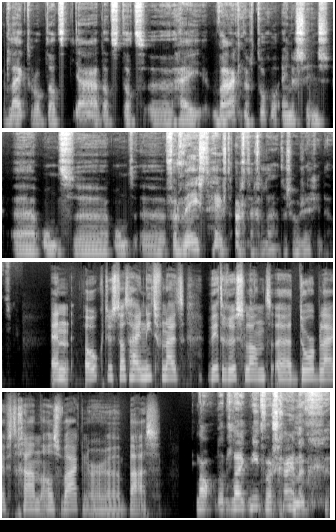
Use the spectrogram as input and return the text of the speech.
Het lijkt erop dat, ja, dat, dat uh, hij Wagner toch wel enigszins uh, ont, uh, ont, verweest heeft achtergelaten, zo zeg je dat. En ook dus dat hij niet vanuit Wit-Rusland door blijft gaan als Wagner-baas. Nou, dat lijkt niet waarschijnlijk. Uh,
